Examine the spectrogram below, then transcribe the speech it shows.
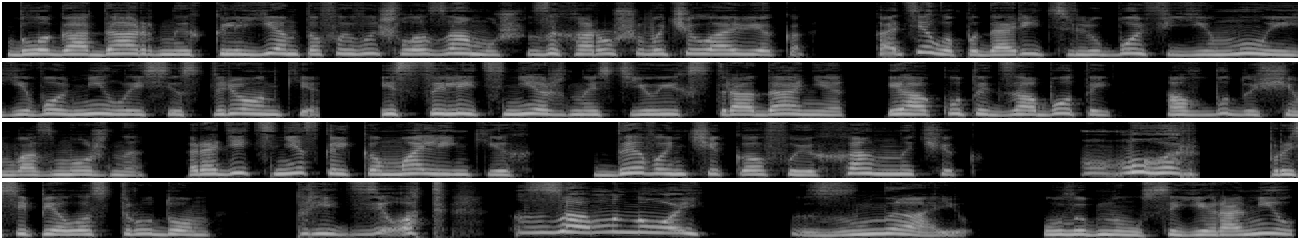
благодарных клиентов и вышла замуж за хорошего человека. Хотела подарить любовь ему и его милой сестренке, исцелить нежностью их страдания и окутать заботой, а в будущем, возможно, родить несколько маленьких девончиков и ханночек. «Мор!» — просипела с трудом. «Придет за мной!» «Знаю!» Улыбнулся Яромил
